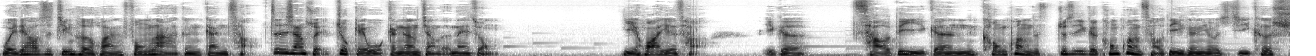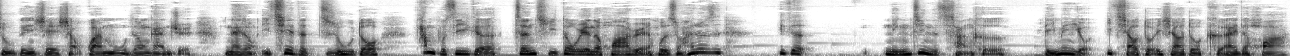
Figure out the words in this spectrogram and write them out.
尾调是金合欢、蜂蜡跟甘草。这支香水就给我刚刚讲的那种野花野草一个。草地跟空旷的，就是一个空旷草地，跟有几棵树跟一些小灌木这种感觉，那种一切的植物都，他们不是一个争奇斗艳的花园或者什么，它就是一个宁静的场合，里面有一小朵一小朵可爱的花，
